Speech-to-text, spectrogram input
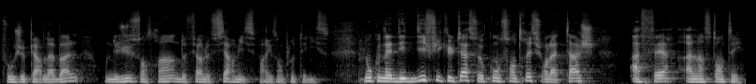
faut que je perde la balle, on est juste en train de faire le service, par exemple au tennis. Donc on a des difficultés à se concentrer sur la tâche à faire à l'instant T.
